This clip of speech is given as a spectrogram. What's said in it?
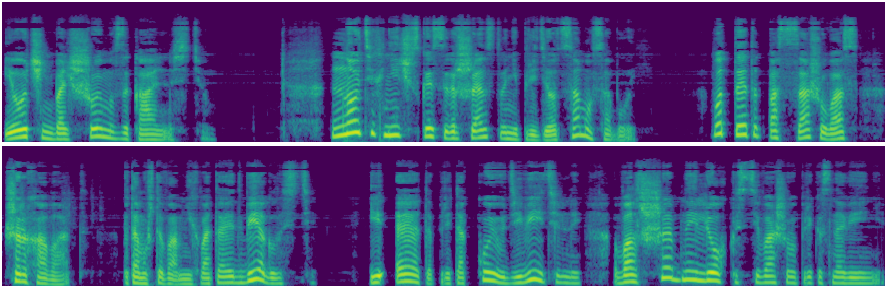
и очень большой музыкальностью. Но техническое совершенство не придет само собой. Вот этот пассаж у вас шероховат, потому что вам не хватает беглости. И это при такой удивительной, волшебной легкости вашего прикосновения.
